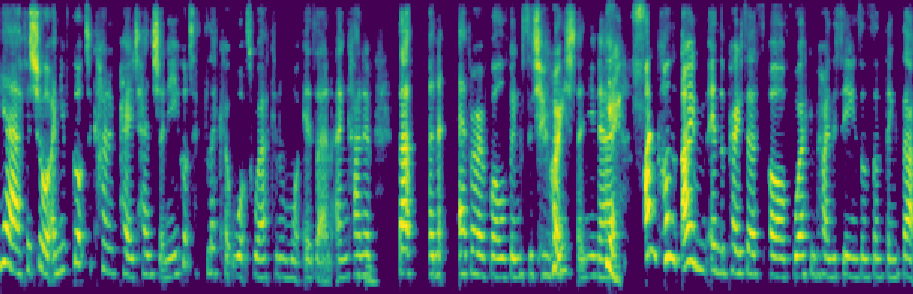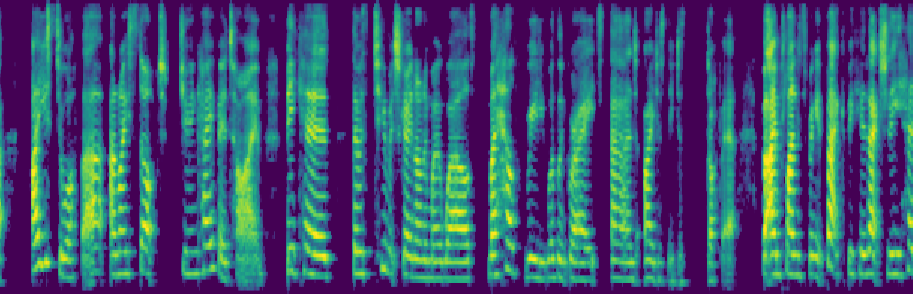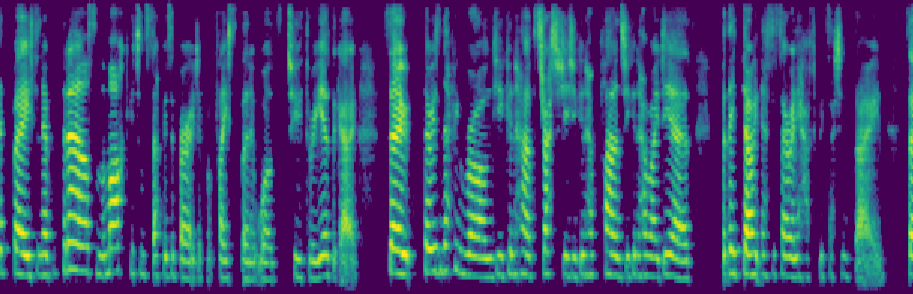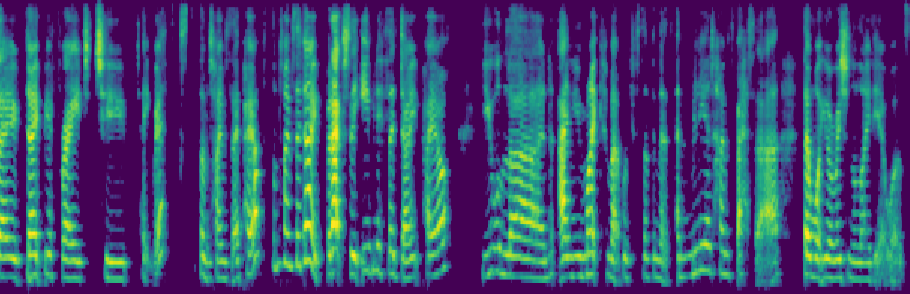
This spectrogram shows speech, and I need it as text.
Yeah, for sure. And you've got to kind of pay attention. You've got to look at what's working and what isn't, and kind of mm. that's an ever evolving situation. You know, yes. I'm con- I'm in the process of working behind the scenes on something that I used to offer, and I stopped during COVID time because there was too much going on in my world. My health really wasn't great, and I just need to stop it but I'm planning to bring it back because actually Headspace and everything else and the market and stuff is a very different place than it was two, three years ago. So there is nothing wrong. You can have strategies, you can have plans, you can have ideas, but they don't necessarily have to be set in stone. So don't be afraid to take risks. Sometimes they pay off, sometimes they don't. But actually, even if they don't pay off, you will learn and you might come up with something that's a million times better than what your original idea was.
